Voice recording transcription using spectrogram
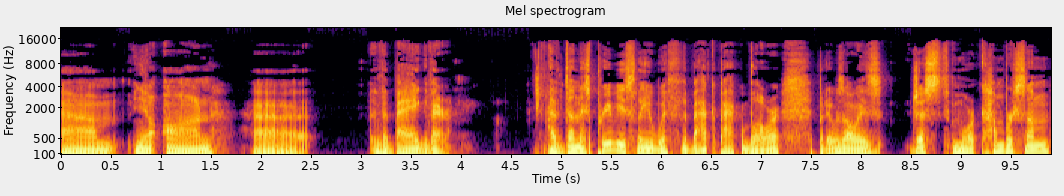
um, you know, on uh, the bag there. I've done this previously with the backpack blower, but it was always just more cumbersome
